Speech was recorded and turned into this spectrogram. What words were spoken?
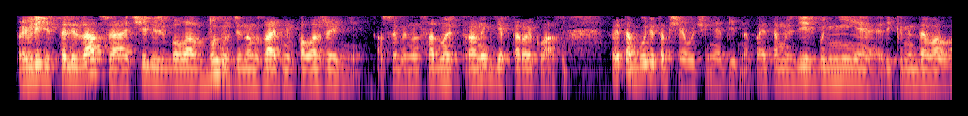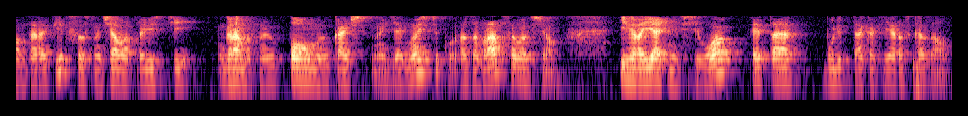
провели дистализацию, а челюсть была в вынужденном заднем положении, особенно с одной стороны, где второй класс, то это будет вообще очень обидно. Поэтому здесь бы не рекомендовал вам торопиться, сначала провести грамотную, полную, качественную диагностику, разобраться во всем. И вероятнее всего это будет так, как я рассказал.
